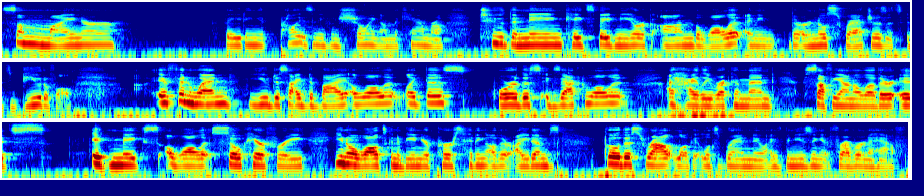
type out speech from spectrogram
some minor fading. It probably isn't even showing on the camera to the name Kate Spade New York on the wallet. I mean, there are no scratches. It's, it's beautiful. If and when you decide to buy a wallet like this or this exact wallet, I highly recommend Saffiano leather. It's it makes a wallet so carefree. You know, a wallet's going to be in your purse hitting other items. Go this route. Look, it looks brand new. I've been using it forever and a half.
